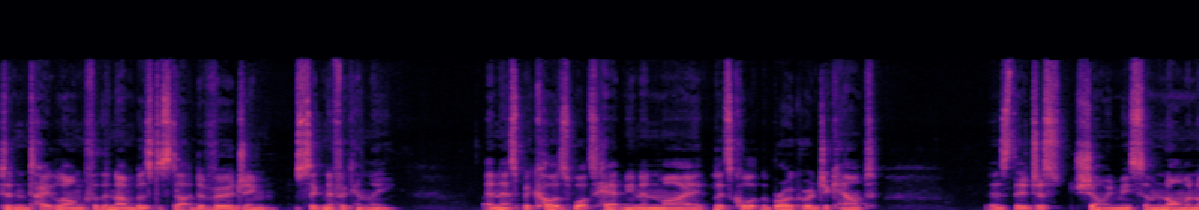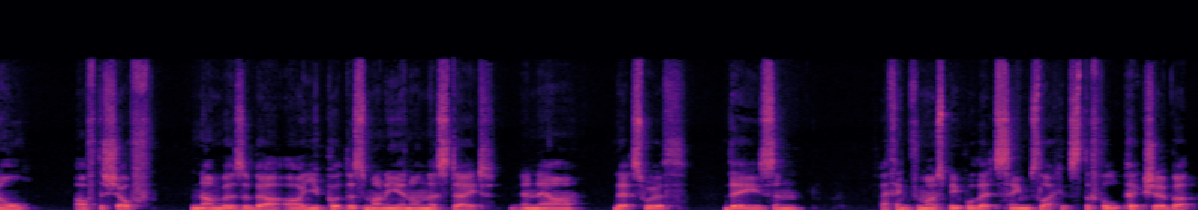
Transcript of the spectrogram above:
didn't take long for the numbers to start diverging significantly. And that's because what's happening in my, let's call it the brokerage account, is they're just showing me some nominal off the shelf numbers about oh you put this money in on this date and now that's worth these. And I think for most people that seems like it's the full picture but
